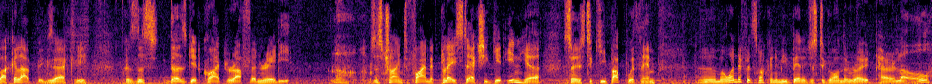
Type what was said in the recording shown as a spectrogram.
Buckle up, exactly, because this does get quite rough and ready. No, I'm just trying to find a place to actually get in here so as to keep up with them. Um, I wonder if it's not going to be better just to go on the road parallel.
